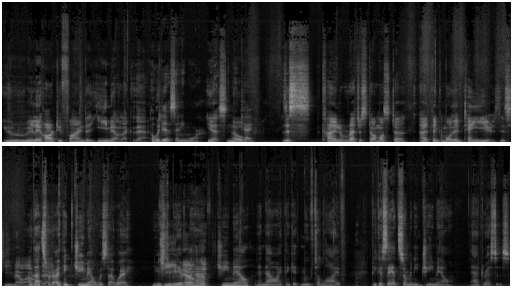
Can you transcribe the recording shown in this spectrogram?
you really hard to find an email like that. Oh, it is anymore. Yes, no. Okay. This kind of register almost, uh, I think, more than ten years. This email. Well, that's what I think Gmail was that way. Used Gmail, to be able to have Gmail, and now I think it moved to Live because they had so many Gmail addresses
